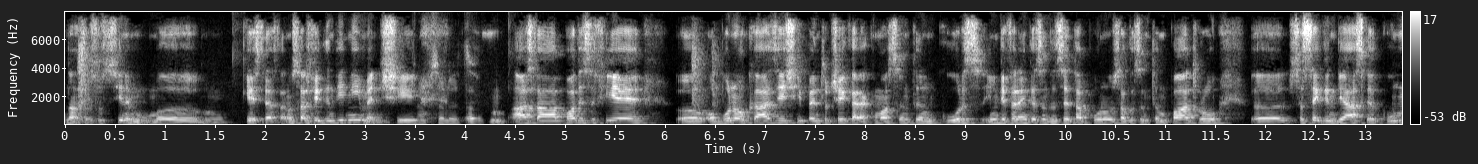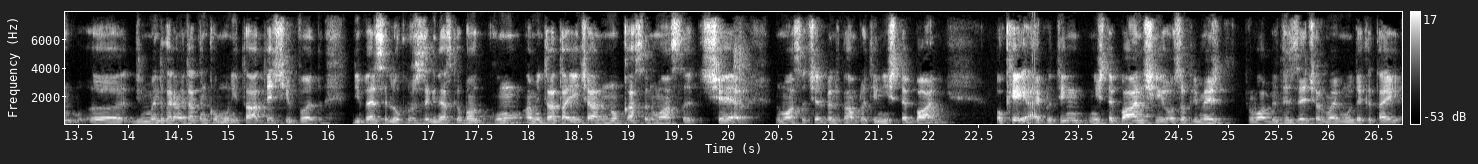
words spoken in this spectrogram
na, să susținem uh, chestia asta. Nu s-ar fi gândit nimeni și Absolut. Uh, asta poate să fie uh, o bună ocazie și pentru cei care acum sunt în curs, indiferent că sunt în setup 1 sau că sunt în 4, uh, să se gândească cum, uh, din momentul în care am intrat în comunitate și văd diverse lucruri, să se gândească bă, cum am intrat aici, nu ca să numai să cer, numai să cer pentru că am plătit niște bani ok, ai plătit niște bani și o să primești probabil de 10 ori mai mult decât ai,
